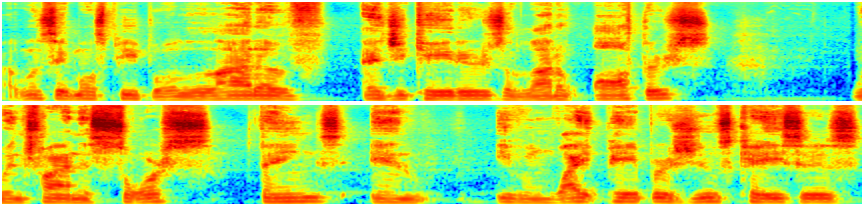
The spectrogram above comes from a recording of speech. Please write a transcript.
I wouldn't say most people, a lot of educators, a lot of authors, when trying to source things in even white papers, use cases.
